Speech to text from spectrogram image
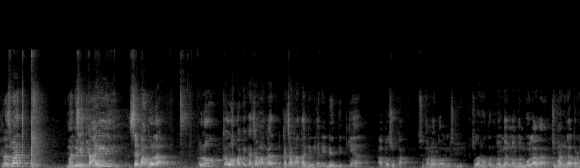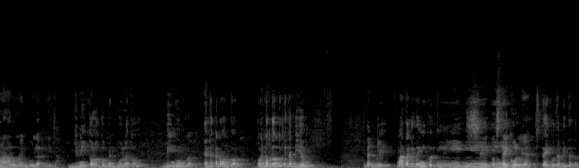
Terus Mat, Ya, jadi mencintai sepak bola. Lu kalau pakai kacamata kacamata gini kan identiknya apa suka? Suka nonton sih. Suka nonton bola. Nonton nonton bola lah. Cuman nggak pernah lu main bola gitu. Gini, kalau gue main bola tuh bingung gue. Enakan nonton. Oh, enakan nonton tuh nonton. kita diem. Kita ngeli, mata kita ngikut nih. Oh, stay cool ya. Stay cool tapi tetap.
